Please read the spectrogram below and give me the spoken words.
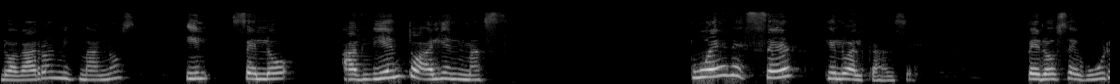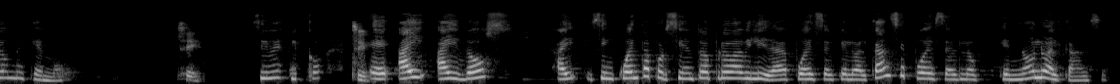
lo agarro en mis manos y se lo aviento a alguien más. Puede ser que lo alcance, pero seguro me quemó. Sí. ¿Sí me explico? Sí. Eh, hay, hay dos, hay 50% de probabilidad, puede ser que lo alcance, puede ser lo que no lo alcance.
